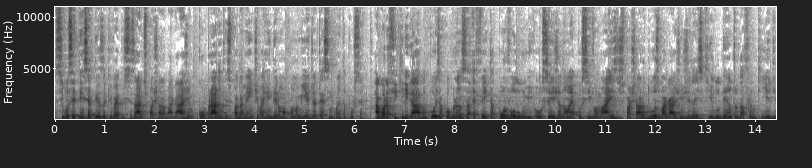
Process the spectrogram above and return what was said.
Se você tem certeza que vai precisar despachar a bagagem, comprar antecipadamente vai render uma economia de até 50%. Agora fique ligado, pois a cobrança é feita por volume, ou seja, não é possível mais despachar duas bagagens de 10 kg dentro da franquia de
